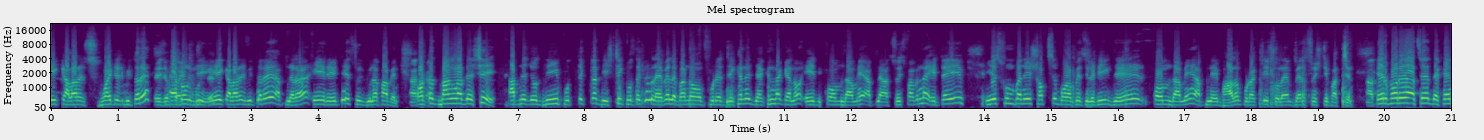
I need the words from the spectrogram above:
এই কালারের হোয়াইটের ভিতরে এবং জি এই কালারের ভিতরে আপনারা এই রেটে সুইচগুলা পাবেন। আচ্ছা। অর্থাৎ বাংলাদেশে আপনি যদি প্রত্যেকটা ডিস্ট্রিক্ট প্রত্যেকটা লেভেল বা নবপুরে যেখানে দেখেন না কেন এই কম দামে আপনি সুইচ পাবেন না। এটাই ইয়েস কোম্পানির সবচেয়ে বড় ফেসিলিটি যে কম দামে আপনি ভালো প্রোডাক্টটি ষোলো অ্যাম্পিয়ার সুইচটি পাচ্ছেন। আচ্ছা। এরপরে আছে দেখেন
